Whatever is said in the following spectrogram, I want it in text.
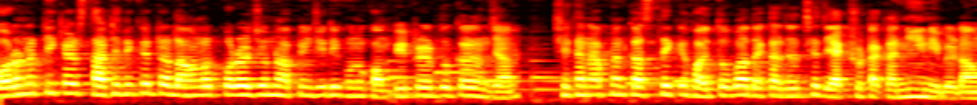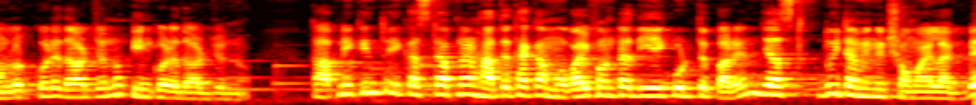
করোনা টিকার সার্টিফিকেটটা ডাউনলোড করার জন্য আপনি যদি কোনো কম্পিউটারের দোকানে যান, সেখানে আপনার কাছ থেকে হয়তোবা দেখা যাচ্ছে যে একশো টাকা নিয়ে নিবে ডাউনলোড করে দেওয়ার জন্য পিন করে দেওয়ার জন্য। তো আপনি কিন্তু এই কাজটা আপনার হাতে থাকা মোবাইল ফোনটা দিয়েই করতে পারেন জাস্ট দুইটা মিনিট সময় লাগবে।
